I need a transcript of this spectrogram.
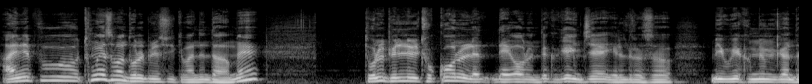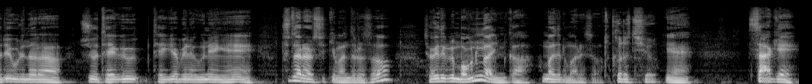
IMF 통해서만 돈을 빌릴 수 있게 만든 다음에 돈을 빌릴 조건을 내, 내오는데 그게 이제 예를 들어서 미국의 금융기관들이 우리나라 주요 대기업, 대기업이나 은행에 투자를 할 수 있게 만들어서 자기들 그걸 먹는 거 아닙니까? 한마디로 말해서. 그렇죠. 예. 싸게.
